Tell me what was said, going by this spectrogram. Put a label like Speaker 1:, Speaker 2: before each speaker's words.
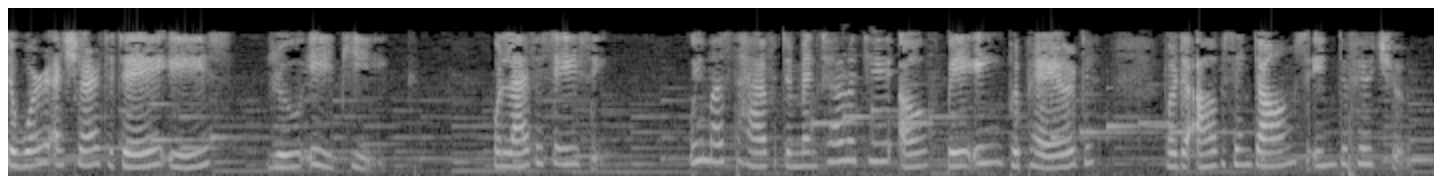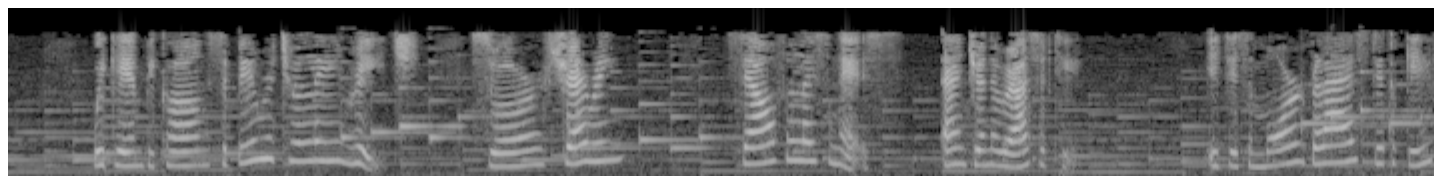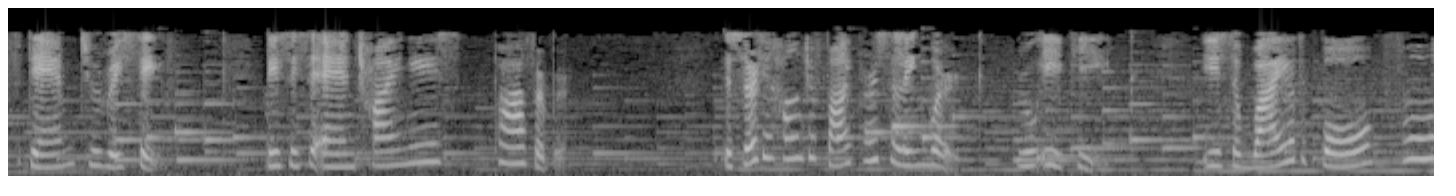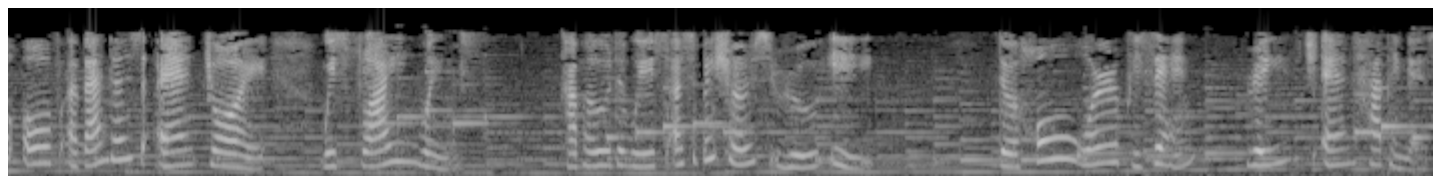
Speaker 1: The word I share today is 如意 peak. When life is easy, we must have the mentality of being prepared for the ups and downs in the future. We can become spiritually rich through sharing, selflessness, and generosity. It is more blessed to give than to receive. This is an Chinese proverb. The 1305 porcelain work, Ru Yi Pi, is a wild boar full of abundance and joy with flying wings, coupled with auspicious Ru Yi. The whole world presents Rich and happiness.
